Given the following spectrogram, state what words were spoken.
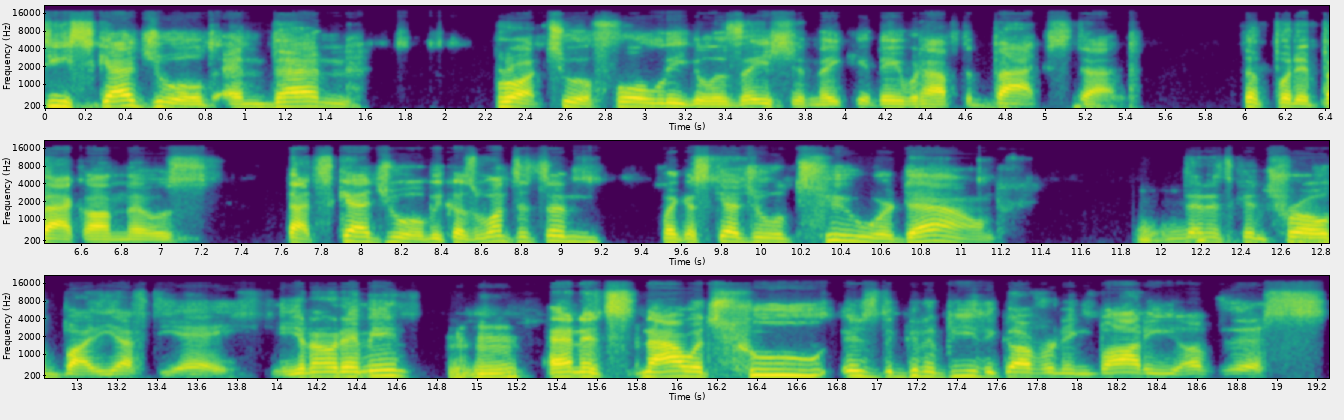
descheduled and then brought to a full legalization, they could, they would have to backstep to put it back on those that schedule because once it's in like a schedule two or down, then it's controlled by the FDA. You know what I mean? Mhm. And it's now it's who is going to be the governing body of this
